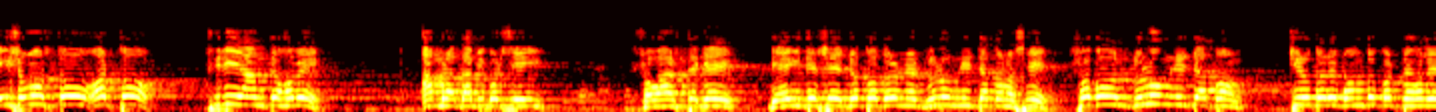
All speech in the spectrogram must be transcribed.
এই সমস্ত অর্থ ফিরিয়ে আনতে হবে। আমরা দাবি করছি এই সমাজ থেকে এই দেশে যত ধরনের জুলুম নির্যাতন আছে, সকল জুলুম নির্যাতন চিরতরে বন্ধ করতে হলে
